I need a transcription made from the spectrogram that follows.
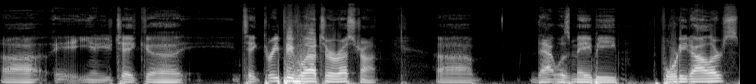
uh, you know, you take uh, take three people out to a restaurant. Uh, that was maybe forty dollars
